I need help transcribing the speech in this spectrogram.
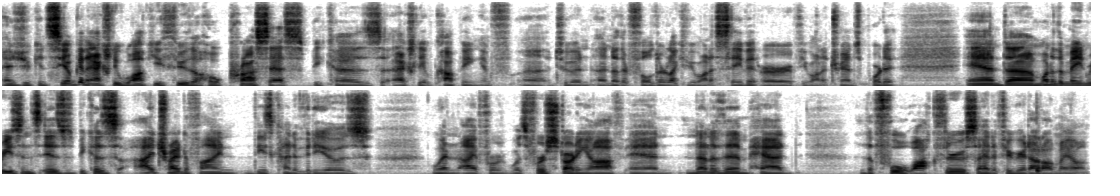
as you can see, I'm going to actually walk you through the whole process because actually of copying uh, to an, another folder, like if you want to save it or if you want to transport it. And um, one of the main reasons is because I try to find these kind of videos when I for, was first starting off, and none of them had the full walkthrough, so I had to figure it out on my own,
